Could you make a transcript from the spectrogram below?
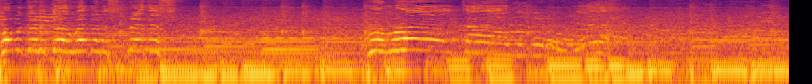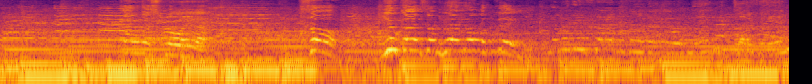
what we're gonna do, we're gonna split this from right down the middle, yeah? Down this row here. So, you guys on here, you're is me. Just saying.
